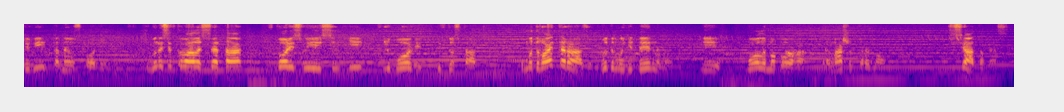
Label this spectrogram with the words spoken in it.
живі та неушкоджені. Щоб вони святкували свята в колі своєї сім'ї, в любові і в достатку. Тому давайте разом будемо єдиними і молимо Бога за нашу перемогу. Свято нас!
